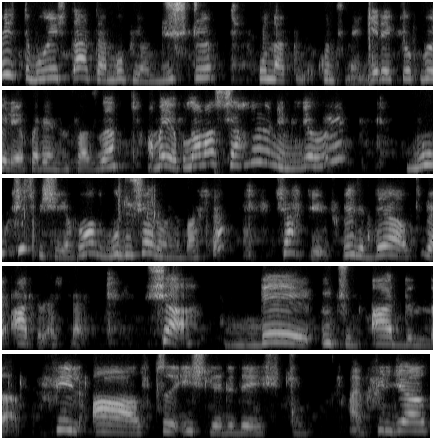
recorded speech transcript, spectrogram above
bitti bu iş. Zaten bu piyon düştü. Bunun hakkında konuşmaya gerek yok. Böyle yapar en fazla. Ama yapılamaz. Şahlar önemli oyun. Bu hiçbir şey yapamaz. Bu düşer oyunu başta. Şah D3, vezir D6 ve arkadaşlar şah D3'ün ardından fil A6 işleri değişti. Yani fil C6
